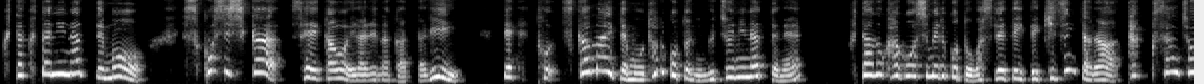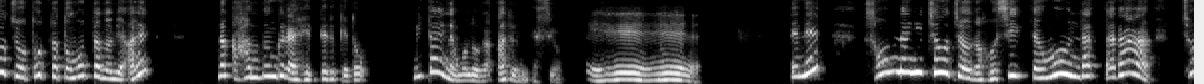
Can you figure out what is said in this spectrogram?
くたくたになっても少ししか成果を得られなかったり、で、と、捕まえても取ることに夢中になってね、蓋のカゴを閉めることを忘れていて気づいたら、たくさん蝶々を取ったと思ったのに、あれ？なんか半分ぐらい減ってるけど、みたいなものがあるんですよ。ええー、でね、そんなに蝶々が欲しいって思うんだったら、蝶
